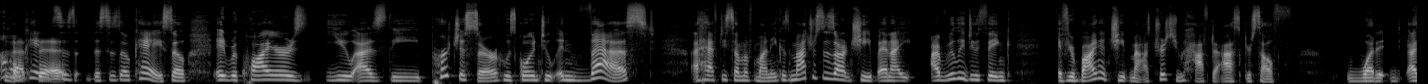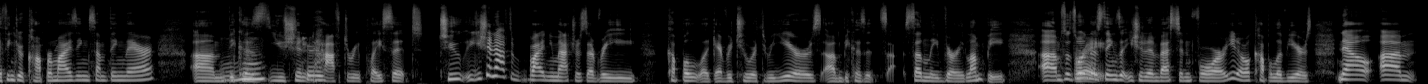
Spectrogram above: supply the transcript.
oh That's okay this is this is okay. So it requires you as the purchaser who's going to invest a hefty sum of money because mattresses aren't cheap. And i i really do think if you're buying a cheap mattress you have to ask yourself what it, I think you're compromising something there um, because you shouldn't true. have to replace it. To you shouldn't have to buy a new mattress every couple, like every two or three years, um, because it's suddenly very lumpy. Um, so it's one of those things that you should invest in for you know a couple of years. Now, um,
